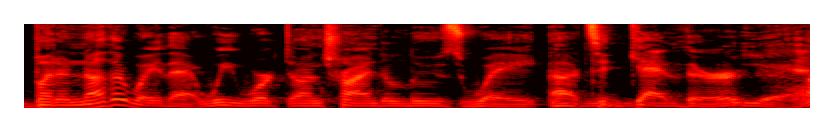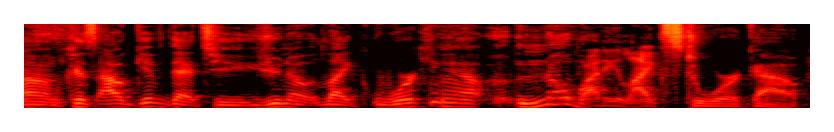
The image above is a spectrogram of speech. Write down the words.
but another way that we worked on trying to lose weight uh, together, Yes. um, because I'll give that to you. You know, like working out, nobody likes to work out,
